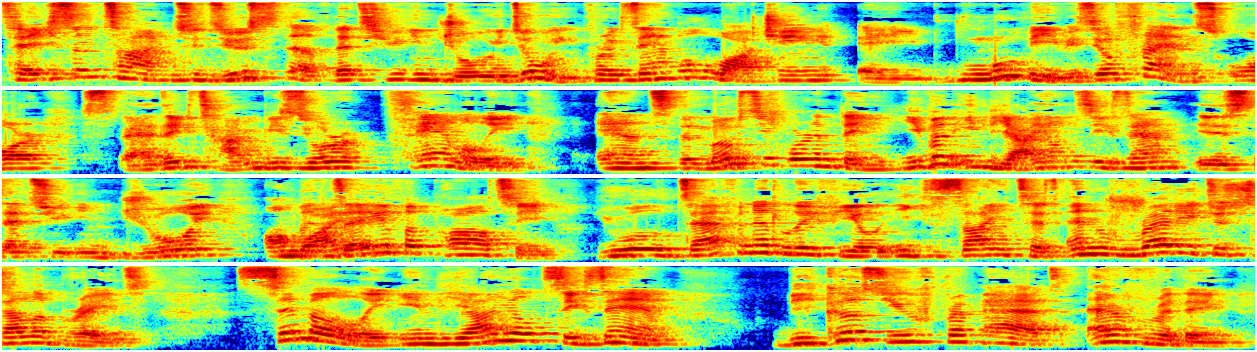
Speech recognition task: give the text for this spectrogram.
take some time to do stuff that you enjoy doing. For example, watching a movie with your friends or spending time with your family. And the most important thing, even in the IELTS exam, is that you enjoy on the day of a party. You will definitely feel excited and ready to celebrate. Similarly, in the IELTS exam, because you've prepared everything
